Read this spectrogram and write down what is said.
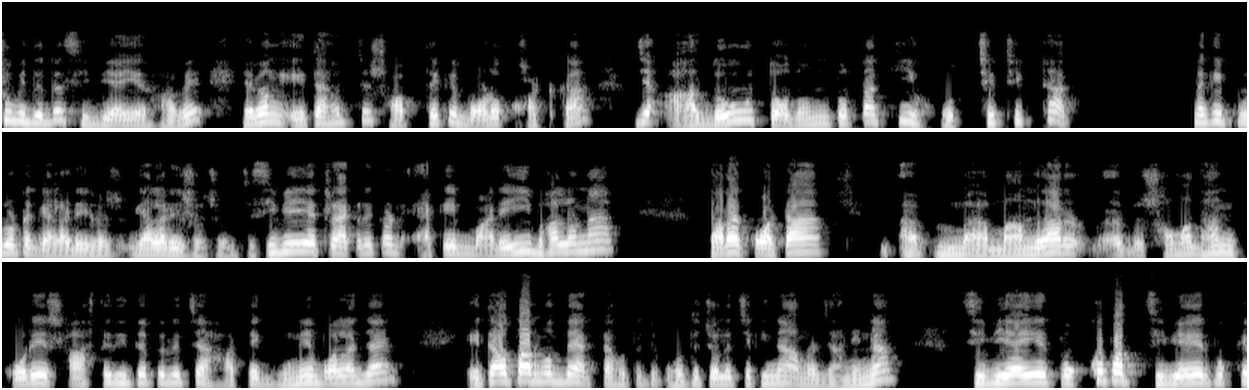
সুবিধাটা সিবিআই এর হবে এবং এটা হচ্ছে সব থেকে বড় খটকা যে আদৌ তদন্তটা কি হচ্ছে ঠিকঠাক? নাকি পুরোটা গ্যালারি গ্যালারি শো চলছে সিবিআই এর ট্র্যাক রেকর্ড একেবারেই ভালো না। তারা কটা মামলার সমাধান করে শাস্তি দিতে পেরেছে, হাতে গুনে বলা যায়। এটাও তার মধ্যে একটা হতে হতে চলেছে কিনা আমরা জানি না। সিবিআই এর পক্ষপাত সিবিআই এর পক্ষে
